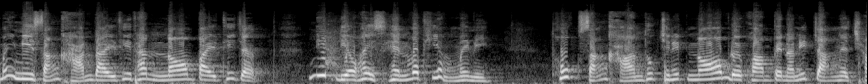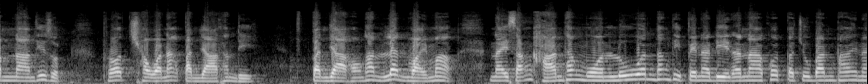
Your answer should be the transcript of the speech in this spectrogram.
ไม่มีสังขารใดที่ท่านน้อมไปที่จะนิดเดียวให้เห็นว่าเที่ยงไม่มี ทุกสังขารทุกชนิดน้อมโดยความเป็นอนิจจังเนี่ยชำนาญที่สุด เพราะชาวนะปัญญาท่านดี ปัญญาของท่านแล่นไวมาก ในสังขารทั้งมวลล้วนทั้งที่เป็นอดีตอนาคตปัจจุบันภายใน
